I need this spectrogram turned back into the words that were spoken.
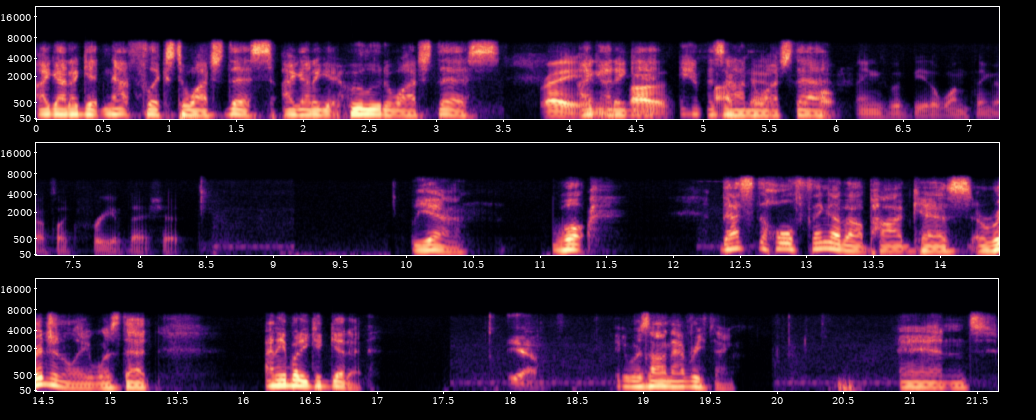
I got to get Netflix to watch this. I got to get Hulu to watch this. Right. I gotta uh, get Amazon to watch that. Things would be the one thing that's like free of that shit. Yeah. Well, that's the whole thing about podcasts originally was that anybody could get it. yeah. It was on everything. And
